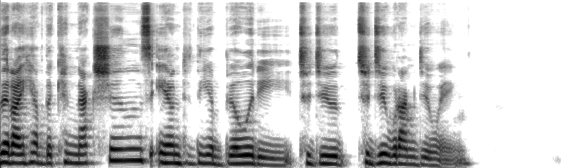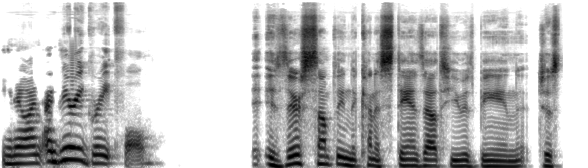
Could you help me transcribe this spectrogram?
that I have the connections and the ability to do to do what I'm doing. You know, I'm I'm very grateful. Is there something that kind of stands out to you as being just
